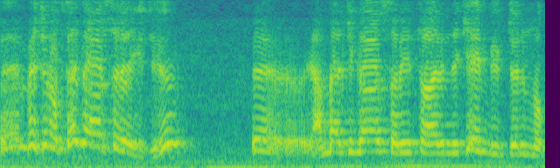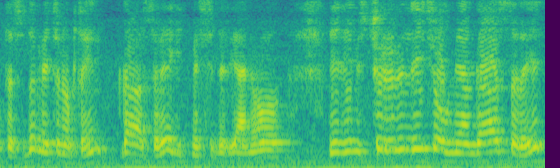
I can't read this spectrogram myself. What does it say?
Ve Metin Oktay Galatasaray'a gidiyor. Ve yani belki Galatasaray'ın tarihindeki en büyük dönüm noktası da Metin Oktay'ın Galatasaray'a gitmesidir. Yani o dediğimiz tribünde hiç olmayan Galatasaray'ı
